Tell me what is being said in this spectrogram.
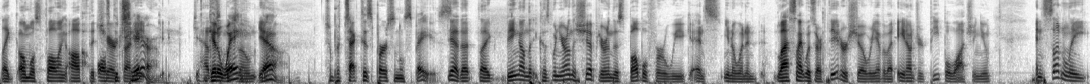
like almost falling off the Off chair the trying chair. to get, get away. own- yeah. To protect his personal space. yeah, that like being on the because when you're on the ship, you're in this bubble for a week, and you know when in, last night was our theater show where you have about 800 people watching you, and suddenly,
